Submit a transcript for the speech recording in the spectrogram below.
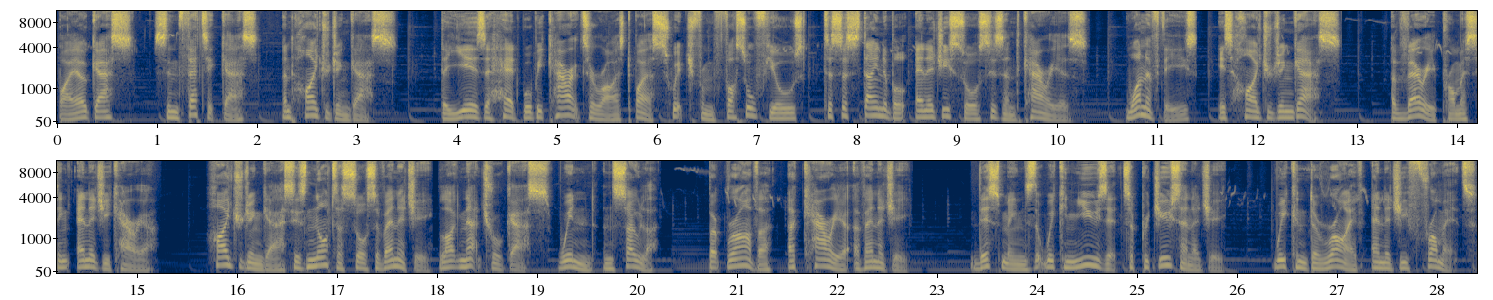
biogas, synthetic gas, and hydrogen gas. The years ahead will be characterized by a switch from fossil fuels to sustainable energy sources and carriers. One of these is hydrogen gas, a very promising energy carrier. Hydrogen gas is not a source of energy like natural gas, wind and solar, but rather a carrier of energy. This means that we can use it to produce energy. We can derive energy from it.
